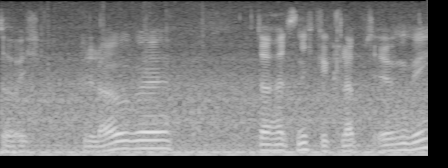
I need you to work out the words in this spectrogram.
So, ich glaube, da hat es nicht geklappt irgendwie.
